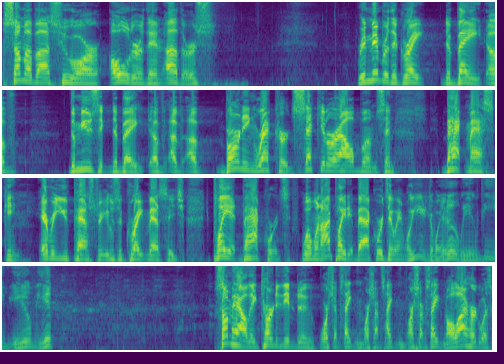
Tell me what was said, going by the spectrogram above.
some of us who are older than others remember the great debate of the music debate of, of, of burning records, secular albums, and backmasking. Every youth pastor, it was a great message. Play it backwards. Well, when I played it backwards, they went, well, oh, Somehow they turned it into worship Satan, worship Satan, worship Satan. All I heard was,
